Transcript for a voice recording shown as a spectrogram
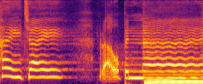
ให้ใจเราเป็นนาย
